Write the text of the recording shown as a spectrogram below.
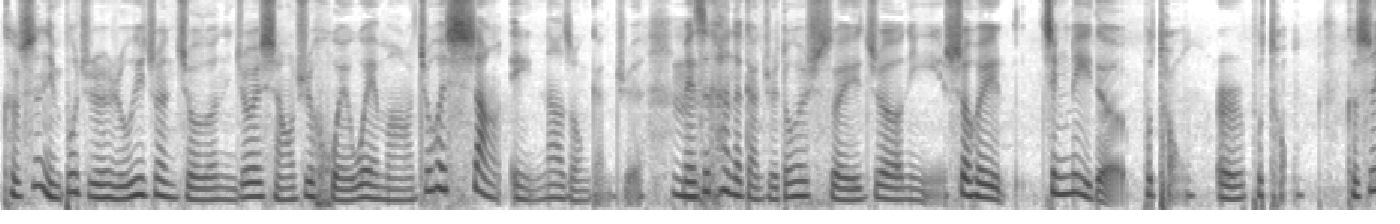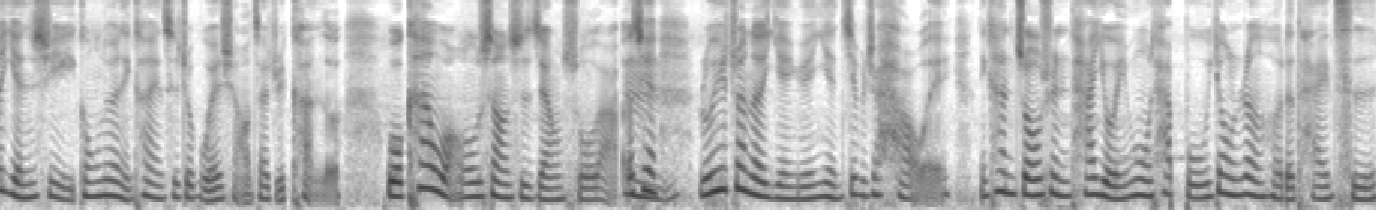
可是你不觉得《如懿传》久了，你就会想要去回味吗？就会上瘾那种感觉，嗯、每次看的感觉都会随着你社会经历的不同而不同。可是《延禧攻略》，你看一次就不会想要再去看了。我看网络上是这样说啦，而且《如懿传》的演员演技比较好诶、欸。你看周迅，她有一幕她不用任何的台词，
